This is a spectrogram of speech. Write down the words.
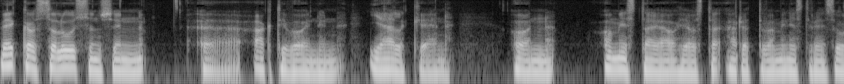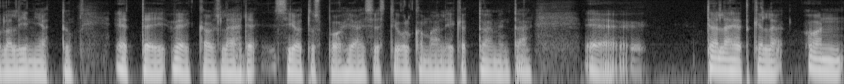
Veikkaus Solutionsin aktivoinnin jälkeen on omistajaohjausta harjoittava ministerin suulla linjattu, ettei veikkaus lähde sijoituspohjaisesti ulkomaan liiketoimintaan. Tällä hetkellä on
